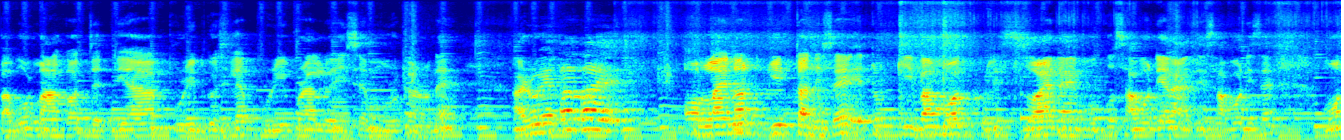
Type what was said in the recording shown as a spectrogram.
বাবুৰ মাকত যেতিয়া পুৰীত গৈছিলে পুৰীৰ পৰা লৈ আহিছে মোৰ কাৰণে। আৰু এটা তাই অনলাইনত গিফ্ট আনিছে। এইটো কিবা মই খুলি চোৱাই নাই। মোকো চাব দিয়া নাই। আজি চাব দিছে। মই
